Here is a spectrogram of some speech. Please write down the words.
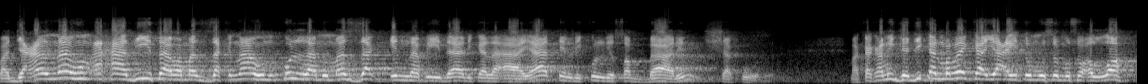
"Faja'alnahum ahaditha wa mazzaqnahum kulla mumazzaq inna fi dzalika laayatin likulli sabbarin syakur." Maka kami jadikan mereka yaitu musuh-musuh Allah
